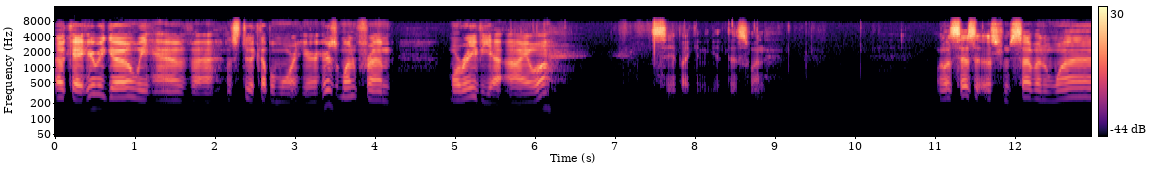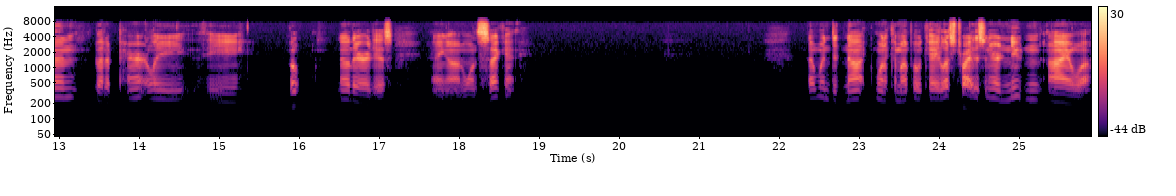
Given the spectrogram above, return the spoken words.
Okay, here we go. We have, uh, let's do a couple more here. Here's one from Moravia, Iowa. Let's see if I can get this one. Well, it says it was from 7 1, but apparently the. Oh, no, there it is. Hang on one second. That one did not want to come up okay. Let's try this one here Newton, Iowa.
